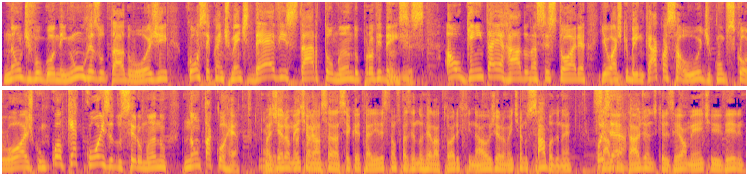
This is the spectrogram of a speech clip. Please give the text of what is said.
Não divulgou nenhum resultado hoje, consequentemente deve estar tomando providências. Alguém está errado nessa história e eu acho que brincar com a saúde, com o psicológico, com qualquer coisa do ser humano não está correto. Mas geralmente a nossa secretaria eles estão fazendo o relatório final, geralmente é no sábado, né? Pois sábado é. à tarde, onde que eles realmente verem.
